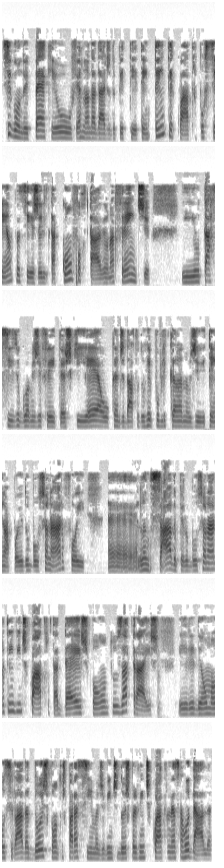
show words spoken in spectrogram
Segundo o IPEC, o Fernando Haddad do PT tem 34%, ou seja, ele está confortável na frente, e o Tarcísio Gomes de Freitas, que é o candidato do Republicanos e tem o apoio do Bolsonaro, foi é, lançado pelo Bolsonaro, tem 24, está 10 pontos atrás. Ele deu uma oscilada dois pontos para cima, de 22 para 24 nessa rodada.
